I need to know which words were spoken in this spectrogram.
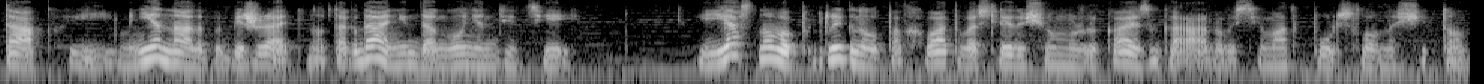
так, и мне надо побежать, но тогда они догонят детей. И я снова прыгнул, подхватывая следующего мужика и загораживаясь им от пуль, словно щитом.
